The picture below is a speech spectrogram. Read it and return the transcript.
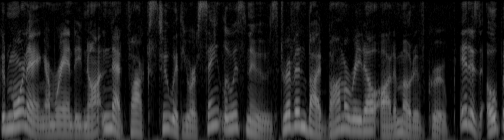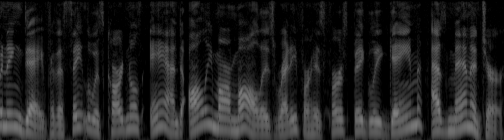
Good morning. I'm Randy Naughton at Fox 2 with your St. Louis news, driven by Bomarito Automotive Group. It is opening day for the St. Louis Cardinals, and Ollie Marmol is ready for his first big league game as manager.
